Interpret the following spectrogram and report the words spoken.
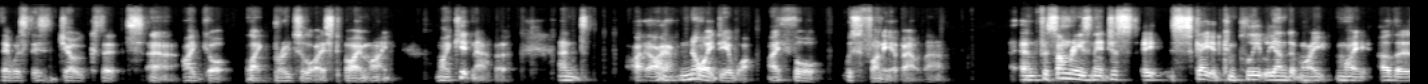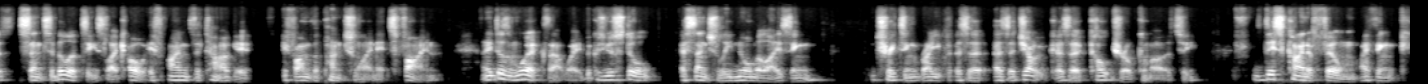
there was this joke that uh, I got like brutalized by my my kidnapper. And I, I have no idea what I thought was funny about that and for some reason it just it skated completely under my my other sensibilities like oh if i'm the target if i'm the punchline it's fine. And it doesn't work that way because you're still essentially normalizing treating rape as a as a joke as a cultural commodity. This kind of film i think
